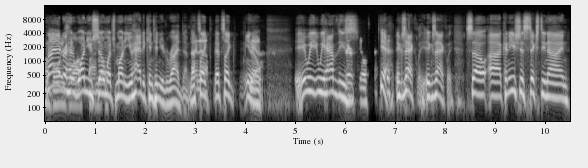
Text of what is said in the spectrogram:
My Niagara had won you so much money, you had to continue to ride them. That's like that's like you know, eh, we we have these. Yeah, exactly, exactly. So uh, Canisius sixty nine,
